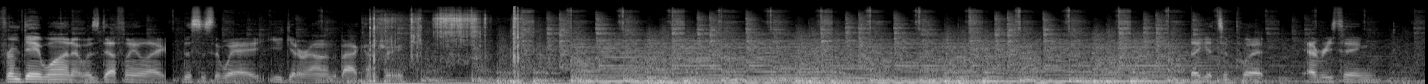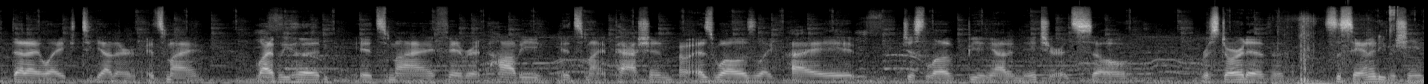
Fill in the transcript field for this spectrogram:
from day one, it was definitely like this is the way you get around in the backcountry. I get to put everything that I like together. It's my livelihood, it's my favorite hobby, it's my passion, as well as like I just love being out in nature. It's so restorative. It's the sanity machine.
